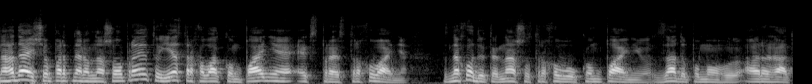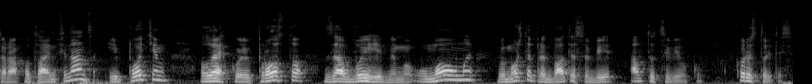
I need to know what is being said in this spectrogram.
Нагадаю, що партнером нашого проєкту є страхова компанія Експрес Страхування. Знаходите нашу страхову компанію за допомогою агрегатора Hotline Finance і потім легко і просто за вигідними умовами ви можете придбати собі автоцивілку. Користуйтесь.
